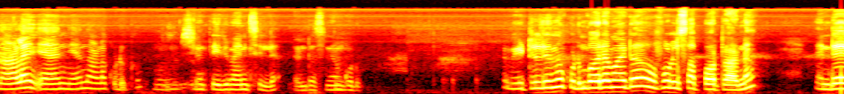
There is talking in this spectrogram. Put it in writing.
നാളെ ഞാൻ ഞാൻ നാളെ കൊടുക്കും. ഞാൻ തീരുമാനിച്ചില്ല. രണ്ട് ദിവസം ഞാൻ കൊടുക്കും. വീട്ടിൽ നിന്ന് കുടുംബപരമായിട്ട് ഫുൾ സപ്പോർട്ടാണ് എന്റെ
